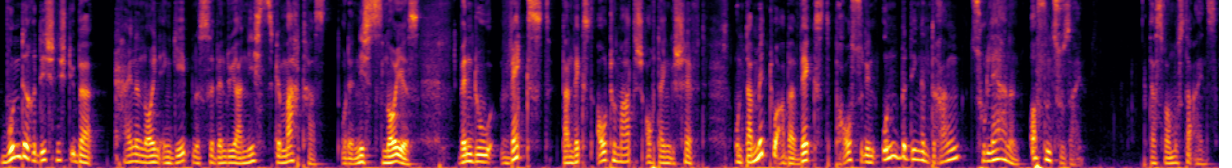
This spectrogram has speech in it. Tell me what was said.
Wundere dich nicht über keine neuen Ergebnisse, wenn du ja nichts gemacht hast oder nichts Neues. Wenn du wächst, dann wächst automatisch auch dein Geschäft. Und damit du aber wächst, brauchst du den unbedingten Drang zu lernen, offen zu sein. Das war Muster eins.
